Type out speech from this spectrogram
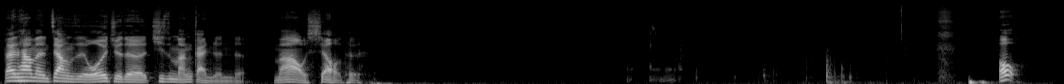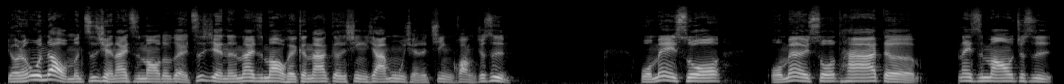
但是他们这样子，我会觉得其实蛮感人的，蛮好笑的。哦，有人问到我们之前那一只猫，对不对？之前的那只猫，我可以跟大家更新一下目前的近况。就是我妹说，我妹说她的那只猫，就是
